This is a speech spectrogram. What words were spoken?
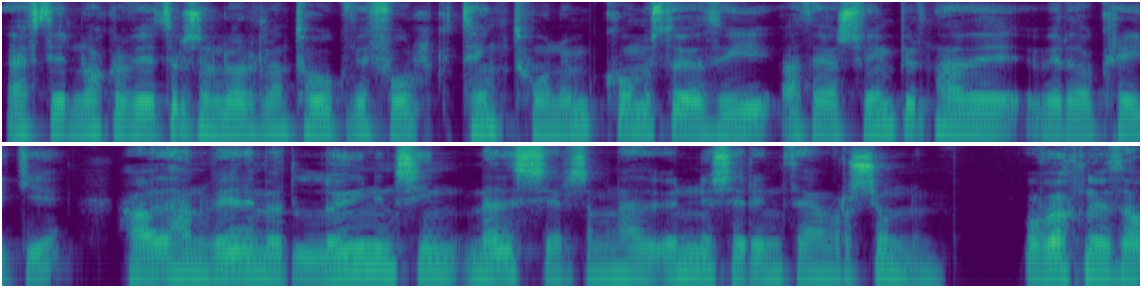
Eftir nokkur viðtöl sem lögreglan tók við fólk tengt honum komist þau að því að þegar Sveinbjörn hafi verið á kreiki hafði hann verið með launin sín með sér sem hann hefði unni sér inn þegar hann var á sjónum og vöknuðu þá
